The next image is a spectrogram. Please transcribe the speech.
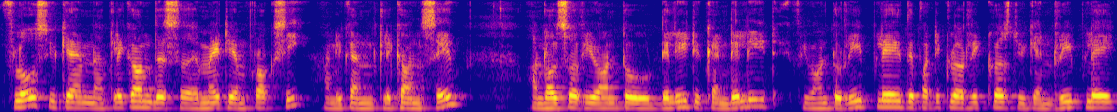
flows you can uh, click on this uh, MITM proxy and you can click on save and also if you want to delete you can delete if you want to replay the particular request you can replay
